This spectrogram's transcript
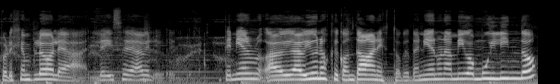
por ejemplo, la, le dice, a ver, tenían, había unos que contaban esto, que tenían un amigo muy lindo,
